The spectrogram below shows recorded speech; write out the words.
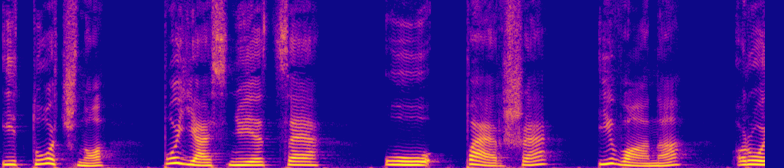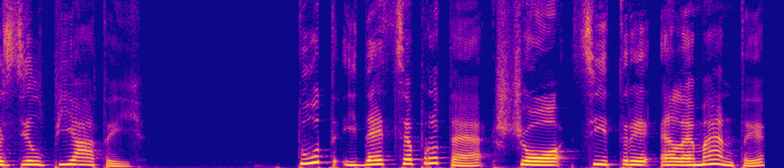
і точно пояснює це у 1 Івана, розділ 5. Тут йдеться про те, що ці три елементи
